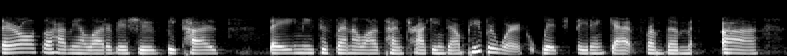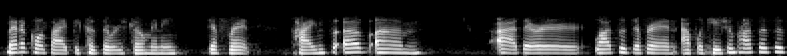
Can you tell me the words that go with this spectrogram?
they're also having a lot of issues because they need to spend a lot of time tracking down paperwork, which they didn't get from the uh, medical side because there were so many different kinds of, um, uh, there were lots of different application processes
